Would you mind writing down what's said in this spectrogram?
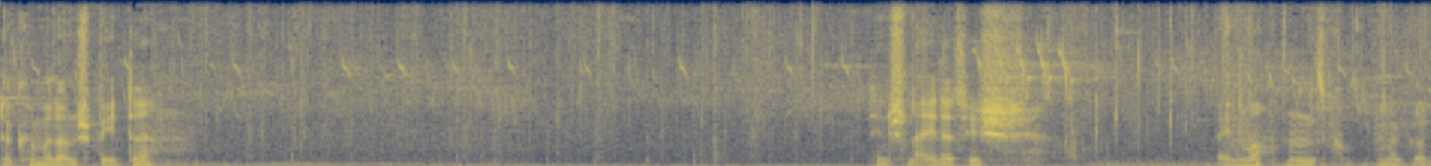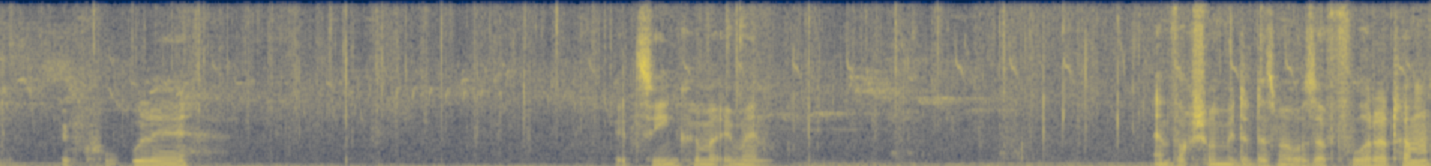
Da können wir dann später den Schneidertisch reinmachen. Jetzt gucken wir gerade für Kohle. Beziehen können wir immerhin Einfach schon wieder, dass wir was auf Vorrat haben.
